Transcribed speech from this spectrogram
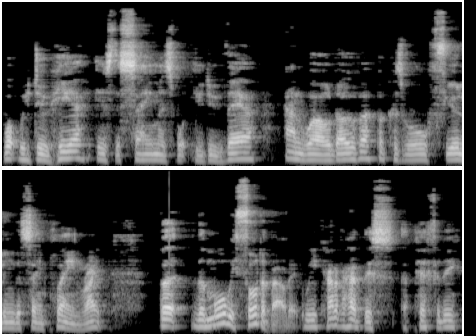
what we do here is the same as what you do there and world over because we're all fueling the same plane, right? But the more we thought about it, we kind of had this epiphany,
